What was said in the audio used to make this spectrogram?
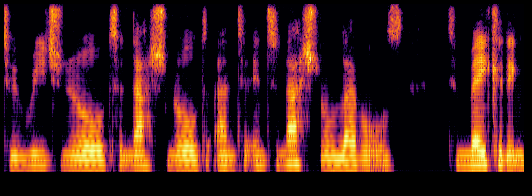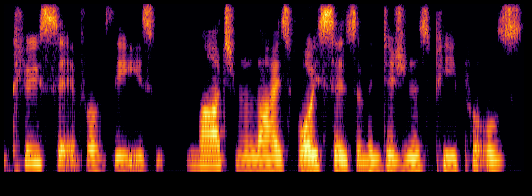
to regional to national and to international levels to make it inclusive of these marginalized voices of Indigenous peoples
